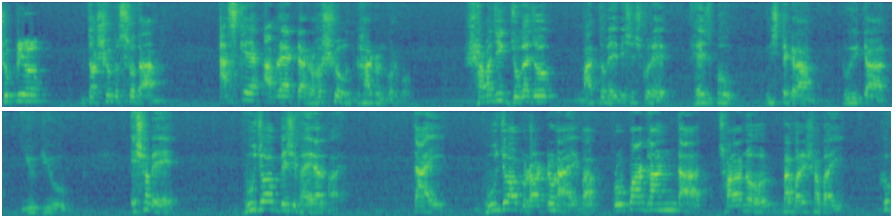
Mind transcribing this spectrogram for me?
সুপ্রিয় দর্শক শ্রোতা, আজকে আমরা একটা রহস্য উদ্ঘাটন করব। সামাজিক যোগাযোগ মাধ্যমে, বিশেষ করে ফেসবুক ইনস্টাগ্রাম টুইটার ইউটিউব এসবে গুজব বেশি ভাইরাল হয়। তাই গুজব রটনায় বা প্রোপাগান্ডা ছড়ানোর ব্যাপারে সবাই খুব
